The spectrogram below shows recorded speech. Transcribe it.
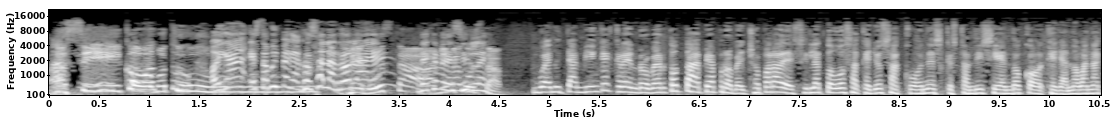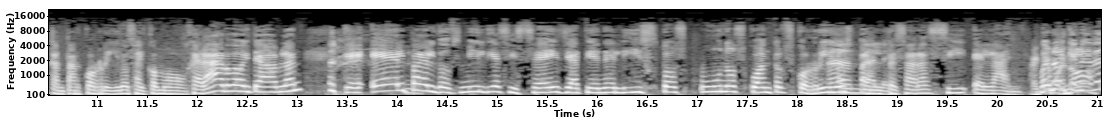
así, como tú. Oiga, está muy pegajosa la rola, me ¿eh? gusta, Déjame decirle. Me gusta. Bueno, y también que creen, Roberto Tapia aprovechó para decirle a todos aquellos sacones que están diciendo que ya no van a cantar corridos, hay como Gerardo y te hablan, que él para el 2016 ya tiene listos unos cuantos corridos para empezar así el año. bueno, El, que nada,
